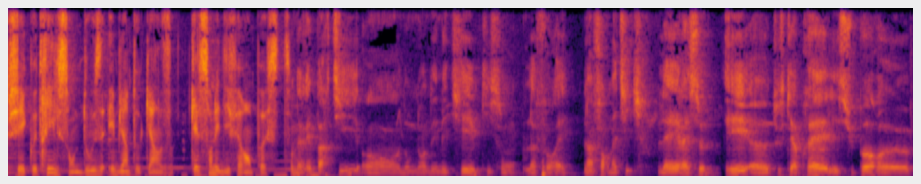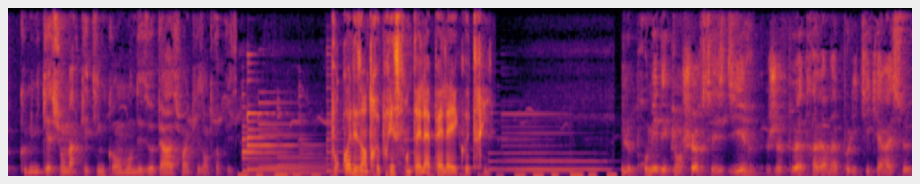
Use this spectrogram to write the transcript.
Chez Écoterie, ils sont 12 et bientôt 15. Quels sont les différents postes On est répartis en, donc dans des métiers qui sont la forêt, l'informatique, la RSE et euh, tout ce qui est après les supports euh, communication, marketing quand on monte des opérations avec les entreprises. Pourquoi des entreprises font-elles appel à Écoterie? Le premier déclencheur, c'est se dire je peux à travers ma politique RSE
